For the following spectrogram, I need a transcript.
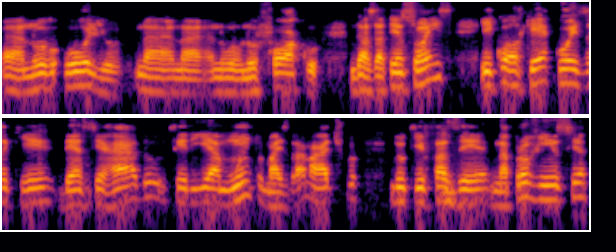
ah, no olho, na, na, no, no, foco das atenções, e qualquer coisa que desse errado seria muito mais dramático do que fazer na província.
